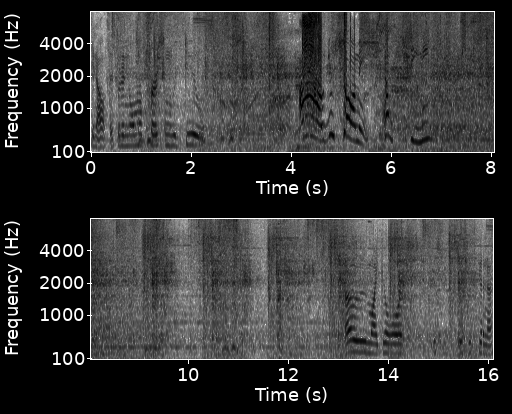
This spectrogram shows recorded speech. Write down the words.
you know, that's what a normal person would do. Ow, you saw me! Don't see me! Oh my god. This is, this is gonna,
